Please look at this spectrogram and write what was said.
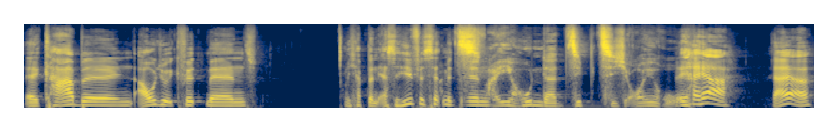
äh, Kabeln, Audio-Equipment. Ich habe dann erste Hilfeset mit drin. 270 Euro. Ja, ja. Ja, ja.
